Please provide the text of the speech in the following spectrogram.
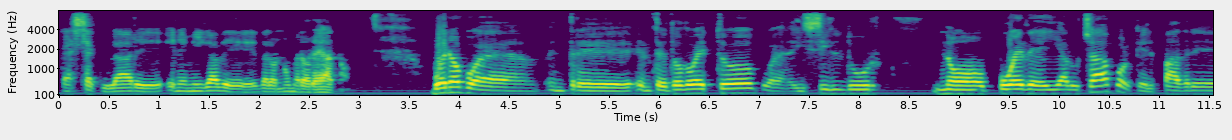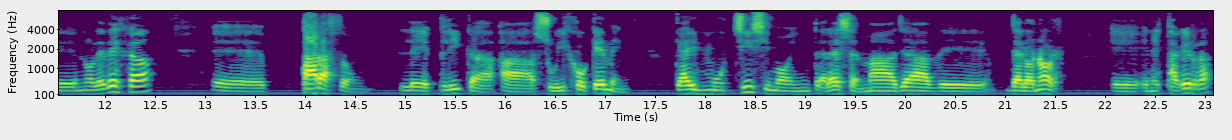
que es secular eh, enemiga de, los numeroreanos. Bueno, pues entre, entre todo esto, pues Isildur no puede ir a luchar porque el padre no le deja. Eh, Parazón le explica a su hijo Kemen que hay muchísimos intereses más allá del honor eh, en esta guerra.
